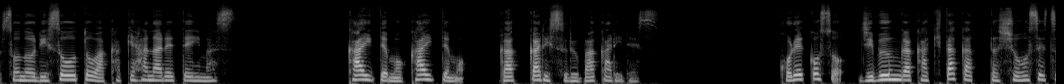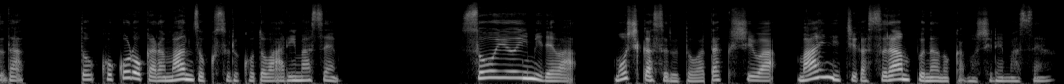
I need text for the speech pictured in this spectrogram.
その理想とはかけ離れています。書いても書いてもがっかりするばかりです。これこそ自分が書きたかった小説だと心から満足することはありません。そういう意味ではもしかすると私は毎日がスランプなのかもしれません。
